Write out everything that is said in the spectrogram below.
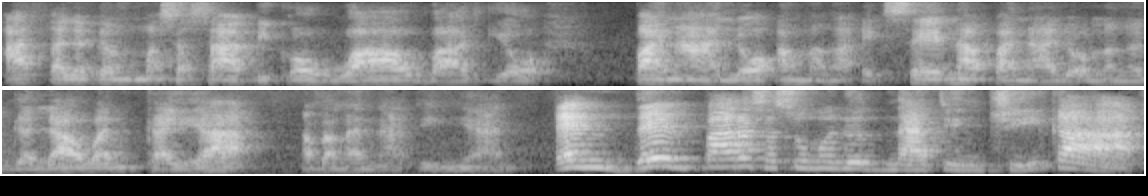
at talagang masasabi ko, wow, Baguio, panalo ang mga eksena, panalo ang mga galawan, kaya Abangan natin yan. And then, para sa sumunod natin, chika,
